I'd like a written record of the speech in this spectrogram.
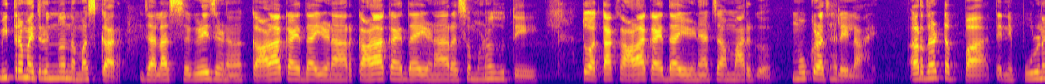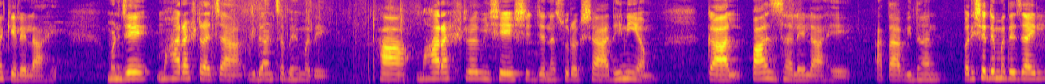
मित्रमैत्रिणींनो नमस्कार. ज्याला सगळेजणं काळा कायदा येणार काळा कायदा येणार असं म्हणत होते तो आता काळा कायदा येण्याचा मार्ग मोकळा झालेला आहे. अर्धा टप्पा त्याने पूर्ण केलेला आहे. म्हणजे महाराष्ट्राच्या विधानसभेमध्ये हा महाराष्ट्र विशेष जनसुरक्षा अधिनियम काल पास झालेला आहे. आता विधान परिषदेमध्ये जाईल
